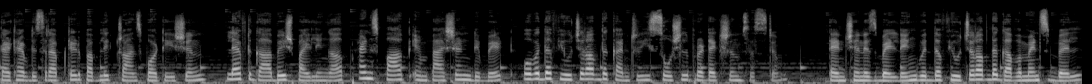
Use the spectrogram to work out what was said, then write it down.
that have disrupted public transportation, left garbage piling up, and sparked impassioned debate over the future of the country's social protection system. Tension is building with the future of the government's bill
